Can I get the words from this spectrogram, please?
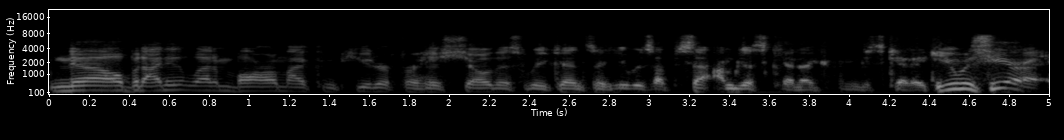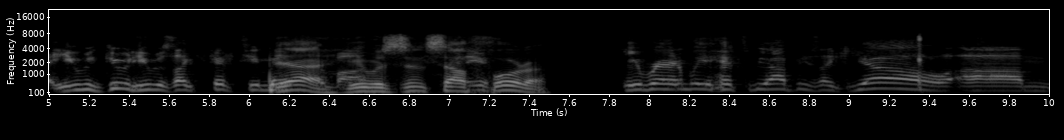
No, but I didn't let him borrow my computer for his show this weekend, so he was upset. I'm just kidding. I'm just kidding. He was here. He was, dude. He was like 15 minutes. Yeah, he was in South he, Florida. He randomly hits me up. He's like, "Yo, um,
